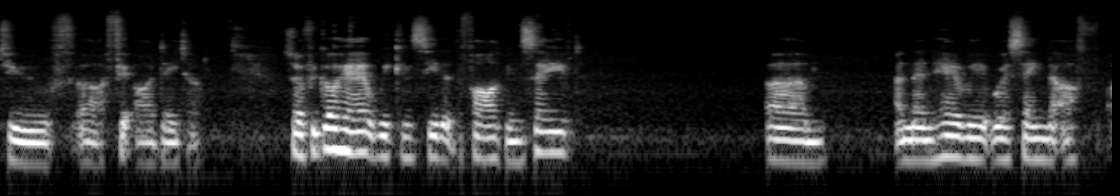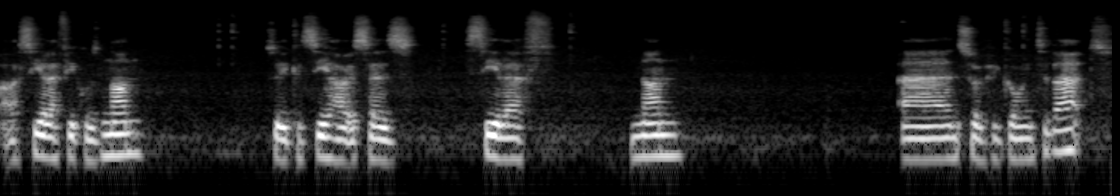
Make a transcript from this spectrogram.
to uh, fit our data. So if we go here, we can see that the file's been saved. Um, and then here we, are saying that our, our CLF equals none. So you can see how it says CLF none. And so if we go into that,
